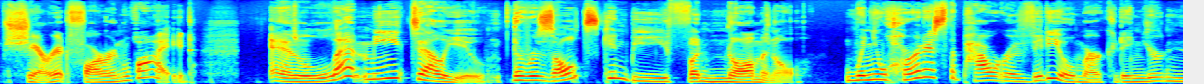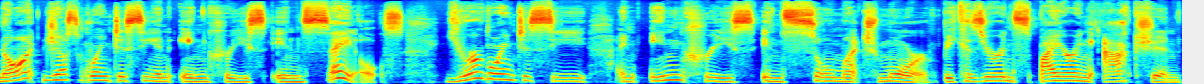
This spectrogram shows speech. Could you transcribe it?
share it far and wide. And let me tell you, the results can be phenomenal when you harness the power of video marketing, you're not just going to see an increase in sales. You're going to see an increase in so much more because you're inspiring action,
